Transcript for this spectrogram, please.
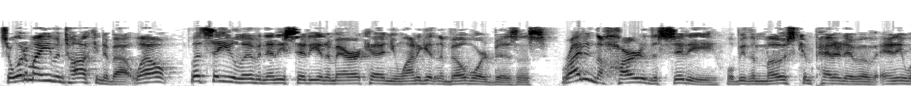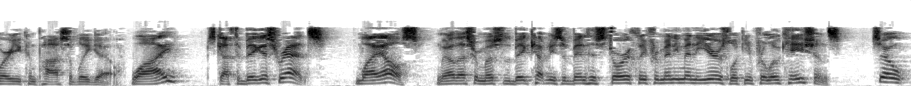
So what am I even talking about? Well, let's say you live in any city in America and you want to get in the billboard business. Right in the heart of the city will be the most competitive of anywhere you can possibly go. Why? It's got the biggest rents. Why else? Well, that's where most of the big companies have been historically for many, many years looking for locations. So,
